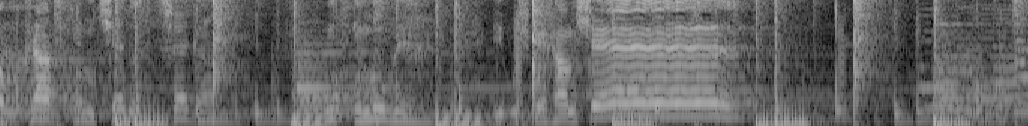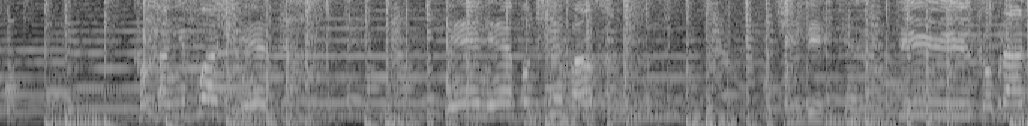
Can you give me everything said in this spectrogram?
Ja ukradkiem cię dostrzegam, nic nie mówię i uśmiecham się. Kochanie właśnie tak, nie, nie potrzeba słów. Ciebie chcę tylko brać,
